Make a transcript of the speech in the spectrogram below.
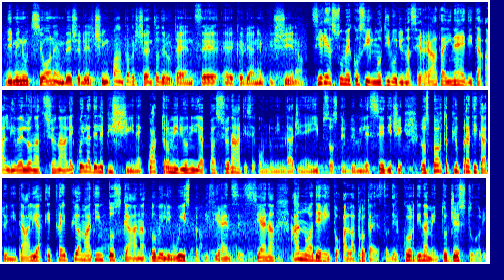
diminuzione invece del 50% delle utenze eh, che viene in piscina. Si riassume così il motivo di una serrata inedita a livello nazionale, quella delle piscine. 4 milioni di appassionati, secondo un'indagine Ipsos del 2016, lo sport più praticato in Italia e tra i più amati in Toscana, dove le WISP di Firenze e Siena hanno aderito alla protesta del coordinamento gestori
